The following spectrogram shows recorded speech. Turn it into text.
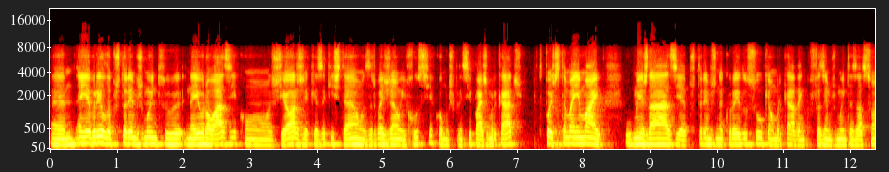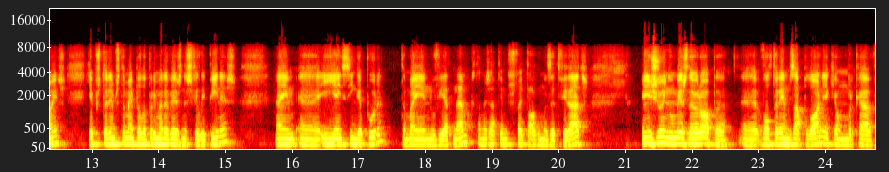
Um, em abril apostaremos muito na Euroásia, com a Geórgia, Cazaquistão, Azerbaijão e Rússia como os principais mercados. Depois, também em maio, o mês da Ásia, apostaremos na Coreia do Sul, que é um mercado em que fazemos muitas ações, e apostaremos também pela primeira vez nas Filipinas em, uh, e em Singapura, também no Vietnã, que também já temos feito algumas atividades. Em junho, o mês da Europa, uh, voltaremos à Polónia, que é um mercado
